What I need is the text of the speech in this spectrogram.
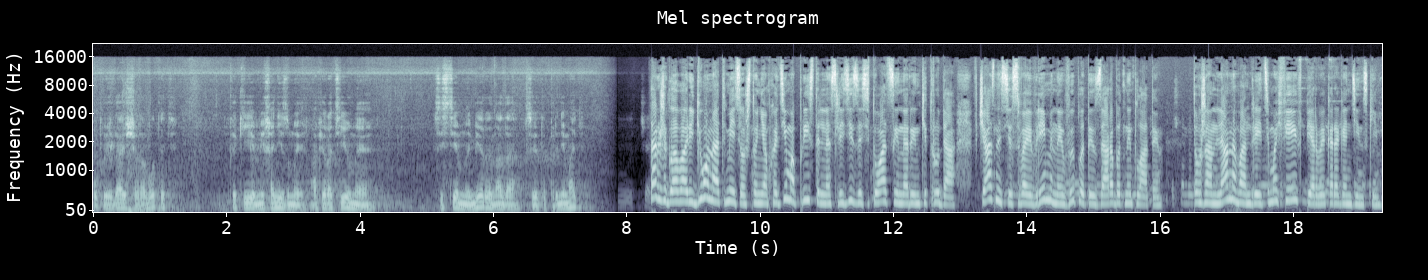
упреждающе работать, какие механизмы оперативные, системные меры надо все это принимать. Также глава региона отметил, что необходимо пристально следить за ситуацией на рынке труда, в частности, своевременные выплаты заработной платы. Тожан Лянова, Андрей Тимофеев, Первый Карагандинский.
